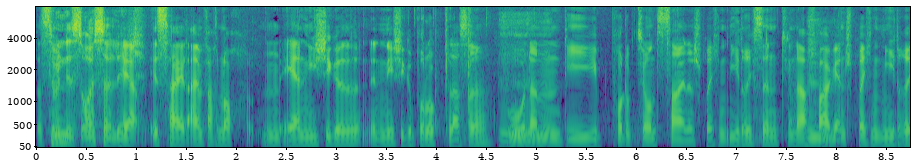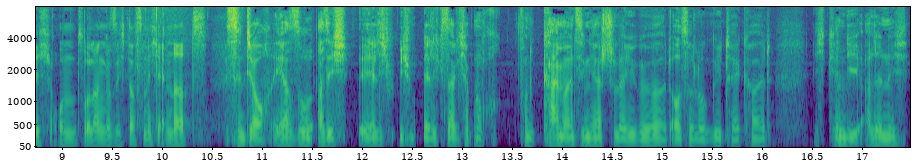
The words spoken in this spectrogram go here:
Das Zumindest äußerlich. Ja, ist halt einfach noch eher nischige, nischige Produktklasse, wo Mhm. dann die Produktionszahlen entsprechend niedrig sind, die Nachfrage Mhm. entsprechend niedrig und solange sich das nicht ändert, Es sind ja auch eher so, also ich ehrlich, ich, ehrlich gesagt, ich habe noch von keinem einzigen Hersteller hier gehört, außer Logitech halt. Ich kenne die alle nicht.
